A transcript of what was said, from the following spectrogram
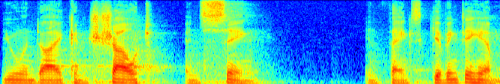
you and I can shout and sing in thanksgiving to Him.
